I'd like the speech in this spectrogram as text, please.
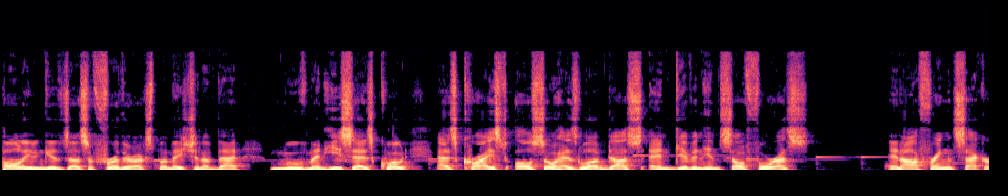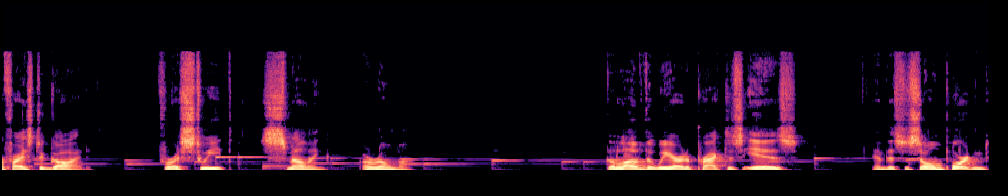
Paul even gives us a further explanation of that movement. He says, quote, as Christ also has loved us and given himself for us, an offering and sacrifice to God for a sweet smelling aroma. The love that we are to practice is, and this is so important,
